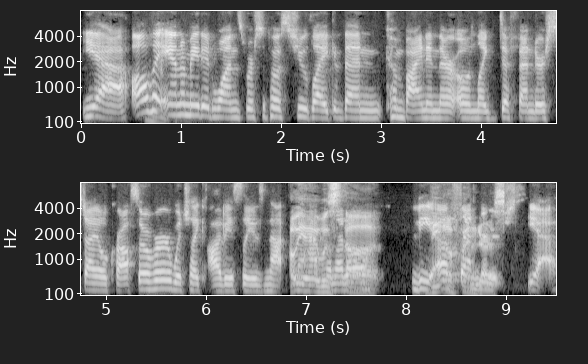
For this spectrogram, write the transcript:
Yeah, all the yeah. animated ones were supposed to like then combine in their own like Defender style crossover, which like obviously is not. Oh yeah, it was. Uh, the, the offenders. offenders. Yeah.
